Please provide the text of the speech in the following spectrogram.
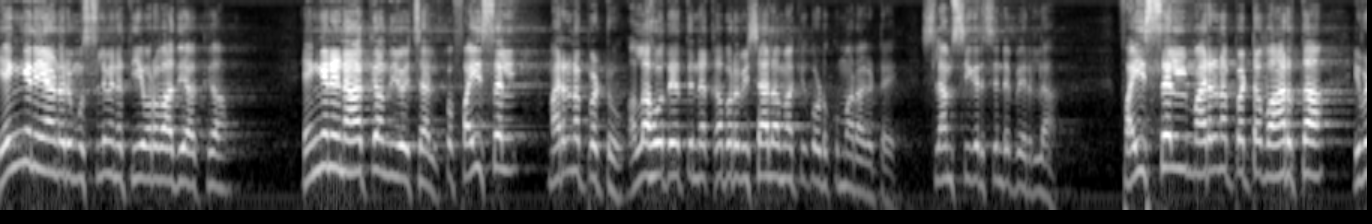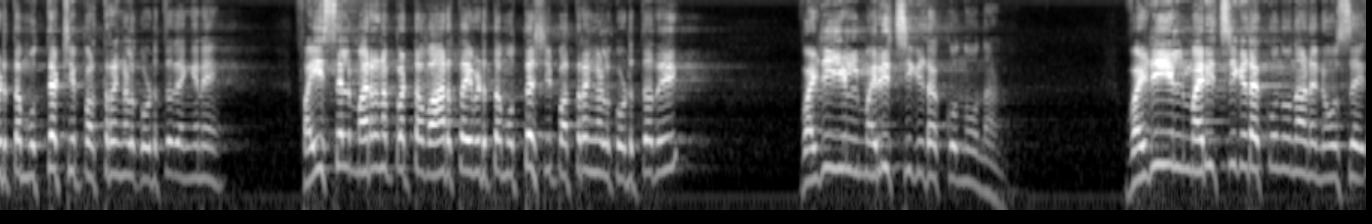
എങ്ങനെയാണ് ഒരു മുസ്ലിമിനെ തീവ്രവാദിയാക്കുക? എങ്ങനെയാണ് ആക്കുക എന്ന് ചോദിച്ചാൽ ഇപ്പൊ ഫൈസൽ മരണപ്പെട്ടു. അള്ളാഹു അദ്ദേഹത്തിന്റെ ഖബർ വിശാലമാക്കി കൊടുക്കുമാറാകട്ടെ. ഇസ്ലാം സ്വീകരിച്ചതിന്റെ പേരില്ല ഫൈസൽ മരണപ്പെട്ട വാർത്ത ഇവിടുത്തെ മുത്തക്ഷി പത്രങ്ങൾ കൊടുത്തത് എങ്ങനെ? ഫൈസൽ മരണപ്പെട്ട വാർത്ത ഇവിടുത്തെ മുത്തശ്ശി പത്രങ്ങൾ കൊടുത്തത് വഴിയിൽ മരിച്ചു കിടക്കുന്നു എന്നാണ്. വഴിയിൽ മരിച്ചു കിടക്കുന്നു എന്നാണ് ന്യൂസ്.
